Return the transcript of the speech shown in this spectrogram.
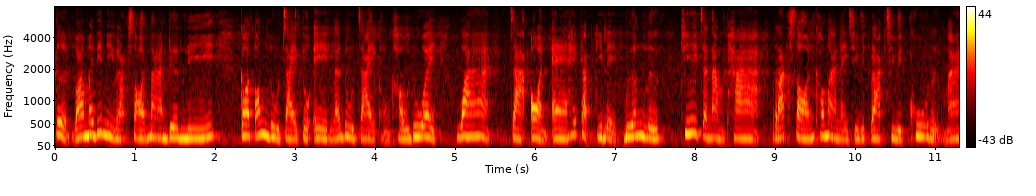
เกิดว่าไม่ได้มีรักซ้อนมาเดือนนี้ ก็ต้องดูใจตัวเองและดูใจของเขาด้วยว่า จะอ่อนแอให้กับกิเลสเบื้องลึกที่จะนำพารักซ้อนเข้ามาในชีวิตรักชีวิตคู่หรือไม่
